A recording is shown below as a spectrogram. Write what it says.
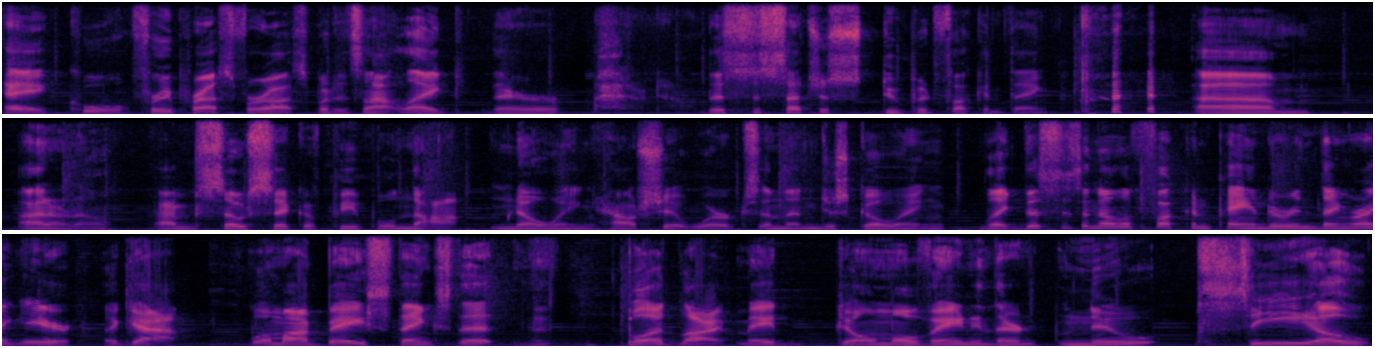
hey cool free press for us. But it's not like they're I don't know. This is such a stupid fucking thing. um, I don't know. I'm so sick of people not knowing how shit works and then just going like, this is another fucking pandering thing right here. Like, yeah, well, my base thinks that Bud Light made Dylan Mulvaney their new CEO,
